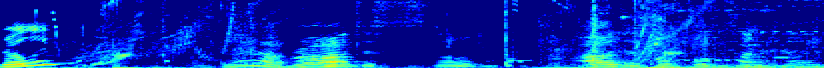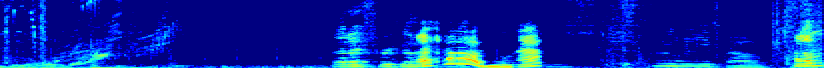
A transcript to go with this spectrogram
Really? Yeah, bro. I was just so. I was just so focused on killing people that I forgot. I have map- truly about. How,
